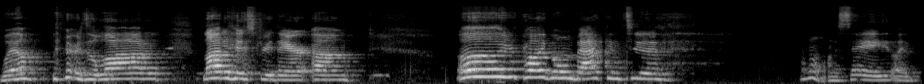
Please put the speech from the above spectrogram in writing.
Well, there's a lot of lot of history there. Um, oh, you're probably going back into I don't want to say like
